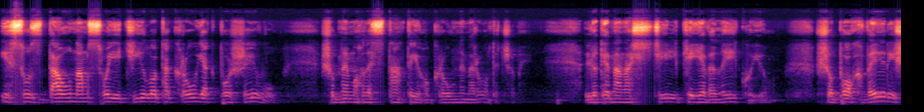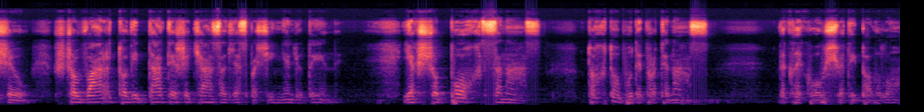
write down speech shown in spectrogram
Ісус дав нам своє тіло та кров як поживу, щоб ми могли стати Його кровними родичами. Людина настільки є великою, що Бог вирішив, що варто віддати життя задля спасіння людини. Якщо Бог за нас, то хто буде проти нас? викликував святий Павло.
